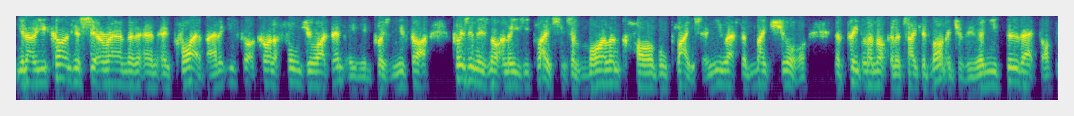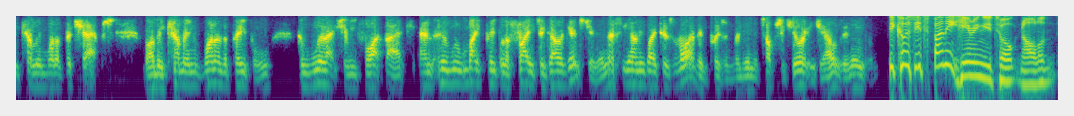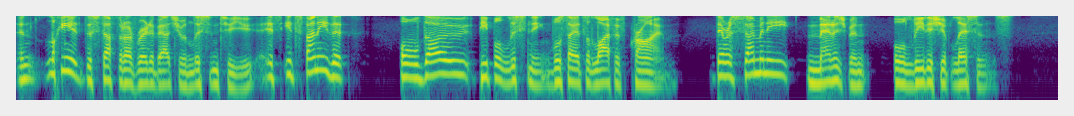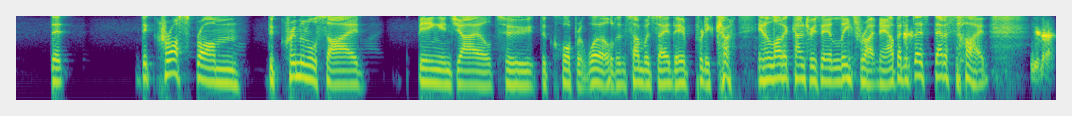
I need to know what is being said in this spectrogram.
you know, you can't just sit around and, and, and cry about it. You've got to kind of forge your identity in prison. You've got prison is not an easy place. It's a violent, horrible place, and you have to make sure that people are not going to take advantage of you. And you do that by becoming one of the chaps, by becoming one of the people who will actually fight back and who will make people afraid to go against you. And that's the only way to survive in prison you're in the top security jails in England. Because it's funny hearing you talk, Nolan, and looking at the stuff that I've read about you and listened to you. It's it's funny that although people listening will say it's a life of crime, there are so many management or leadership lessons that that cross from the criminal side being in jail to the corporate world. And some would say they're pretty in a lot of countries they're linked right now. But that's that aside You know,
